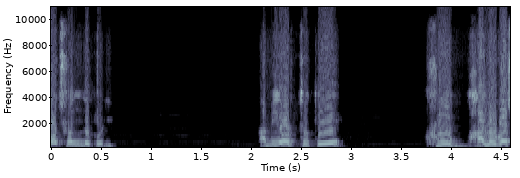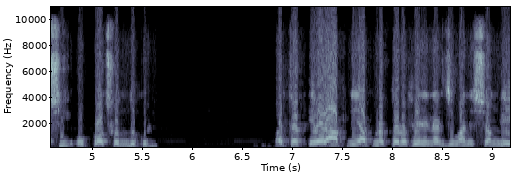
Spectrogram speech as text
পছন্দ করি। আমি অর্থকে খুব ভালোবাসি ও পছন্দ করি। অর্থাৎ এবার আপনি আপনার তরফের এনার্জি মানির সঙ্গে,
